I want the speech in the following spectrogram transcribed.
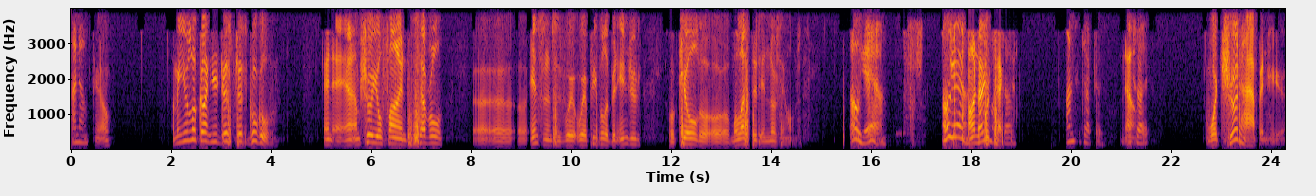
I know. You know, I mean, you look on, you just just Google, and, and I'm sure you'll find several uh, uh, incidences where where people have been injured or killed or, or molested in nursing homes. Oh yeah. Oh yeah. Unprotected. So. Unprotected. Now, That's right. What should happen here?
